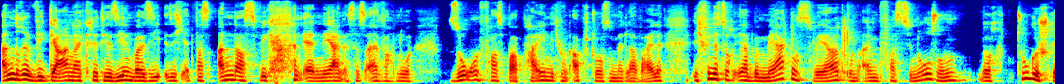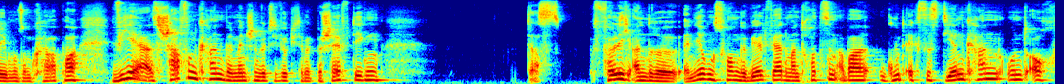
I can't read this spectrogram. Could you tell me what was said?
andere Veganer kritisieren, weil sie sich etwas anders vegan ernähren, ist das einfach nur so unfassbar peinlich und abstoßend mittlerweile. Ich finde es doch eher bemerkenswert und einem Faszinosum doch zugeschrieben, unserem Körper, wie er es schaffen kann, wenn Menschen wirklich, wirklich damit beschäftigen, dass völlig andere Ernährungsformen gewählt werden, man trotzdem aber gut existieren kann und auch,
